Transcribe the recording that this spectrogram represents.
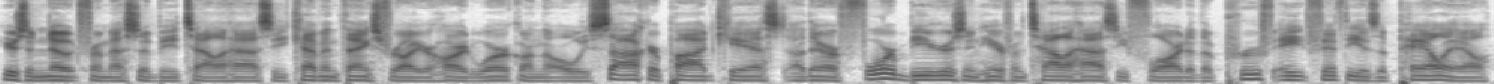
Here's a note from SOB Tallahassee. Kevin, thanks for all your hard work on the Always Soccer podcast. Uh, there are four beers in here from Tallahassee, Florida. The Proof 850 is a pale ale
